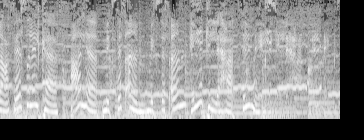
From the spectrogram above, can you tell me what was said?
مع فاصل الكاف على Mix FM. Mix FM هي كلها في ال Mix, هي كلها في ال Mix.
